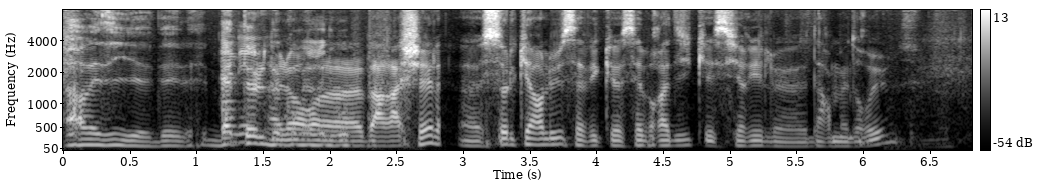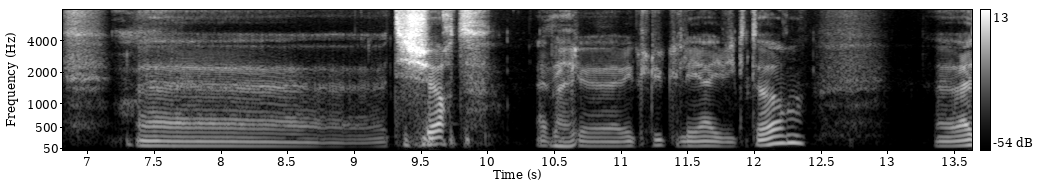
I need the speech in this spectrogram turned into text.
Alors vas-y, des battles de Alors, euh, groupes bah, Rachel, euh, Sol Carlus avec euh, Seb Radic et Cyril euh, d'Armedru. Euh, T-shirt avec, Ouais. euh, avec Luc, Léa et Victor. Euh,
